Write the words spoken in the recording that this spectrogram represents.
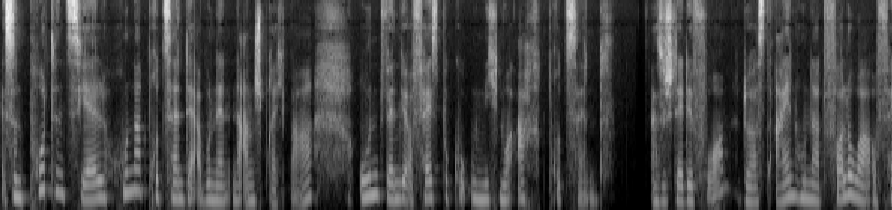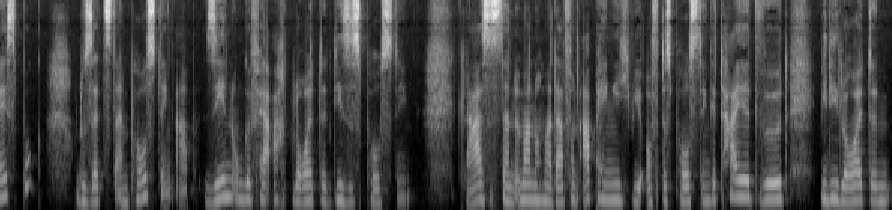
Es sind potenziell 100 Prozent der Abonnenten ansprechbar und wenn wir auf Facebook gucken, nicht nur 8 Prozent. Also stell dir vor, du hast 100 Follower auf Facebook und du setzt ein Posting ab, sehen ungefähr acht Leute dieses Posting. Klar, es ist dann immer noch mal davon abhängig, wie oft das Posting geteilt wird, wie die Leute,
